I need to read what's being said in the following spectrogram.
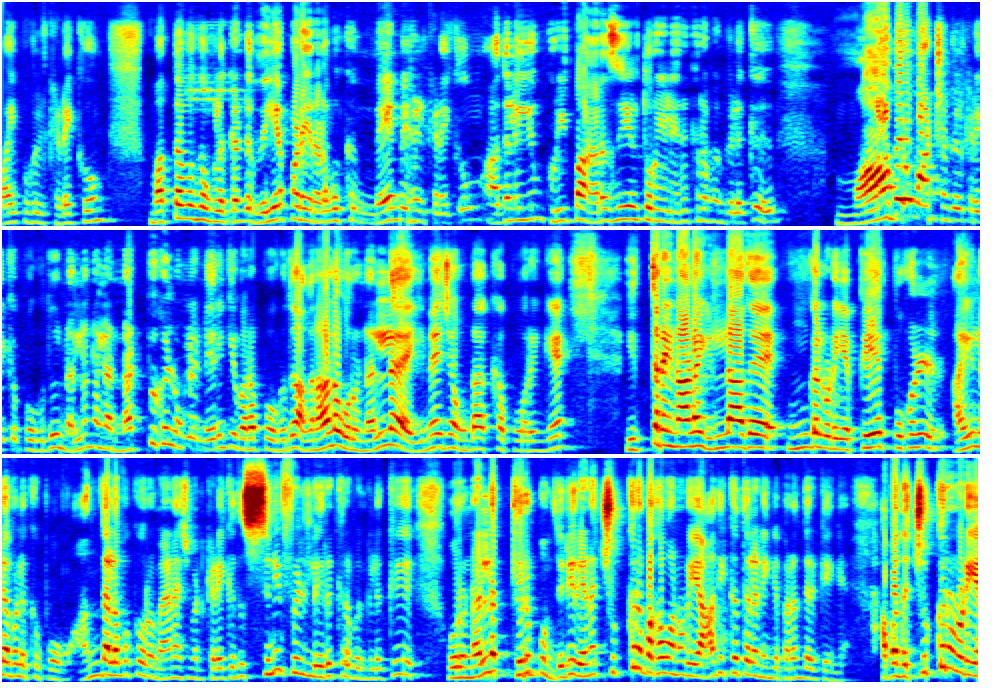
வாய்ப்புகள் கிடைக்கும். மற்றவங்க உங்களை கண்டு வியப்படைகிற அளவுக்கு மேன்மைகள் கிடைக்கும். அதுலேயும் குறிப்பாக அரசியல் துறையில் இருக்கிறவங்களுக்கு மாபெரும் மாற்றங்கள் கிடைக்க போகுது. நல்ல நல்ல நட்புகள் உங்களை நெருங்கி வரப்போகுது அதனால ஒரு நல்ல இமேஜை உண்டாக்க போறீங்க. இத்தனை நாளாக இல்லாத உங்களுடைய பேர் புகழ் ஐ லெவலுக்கு போகும். அந்த அளவுக்கு ஒரு மேனேஜ்மெண்ட் கிடைக்குது. சினிஃபீல்டில் இருக்கிறவங்களுக்கு ஒரு நல்ல திருப்பம். திடீர் ஏன்னா சுக்கிர பகவானுடைய ஆதிக்கத்தில் நீங்கள் பிறந்திருக்கீங்க. அப்போ அந்த சுக்கிரனுடைய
